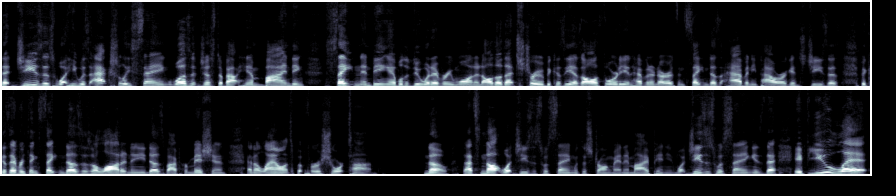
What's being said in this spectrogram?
that Jesus, what he was actually saying, wasn't just about him binding Satan and being able to do whatever he wanted. Although that's true because he has all authority in heaven and earth, and Satan doesn't have any power against Jesus because everything Satan does is allotted and he does by permission and allowance, but for a short time. No, that's not what Jesus was saying with the strong man, in my opinion. What Jesus was saying is that if you let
